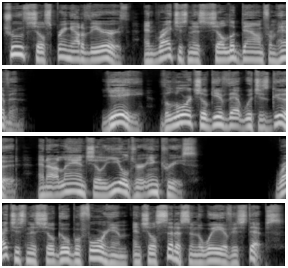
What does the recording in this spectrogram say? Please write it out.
Truth shall spring out of the earth, and righteousness shall look down from heaven. Yea, the Lord shall give that which is good, and our land shall yield her increase. Righteousness shall go before him, and shall set us in the way of his steps.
